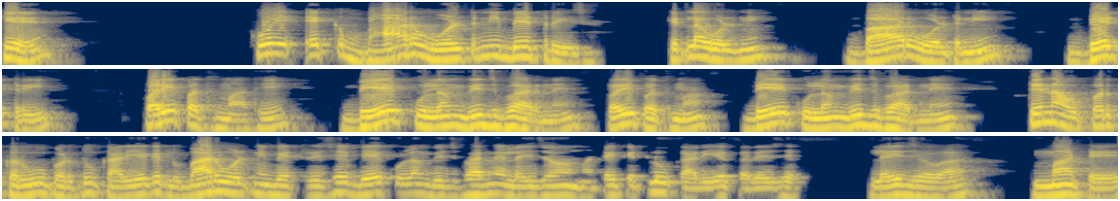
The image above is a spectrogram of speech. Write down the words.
કે કોઈ એક બાર વોલ્ટની બેટરી છે. કેટલા વોલ્ટની? બાર વોલ્ટની બેટરી પરિપથમાંથી બે કુલમ વીજભારને, પરિપથમાં બે કુલમ વીજભારને તેના ઉપર કરવું પડતું કાર્ય કેટલું? બાર વોલ્ટની બેટરી છે, બે કુલમ વીજભારને લઈ જવા માટે કેટલું કાર્ય કરે છે? લઈ જવા માટે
